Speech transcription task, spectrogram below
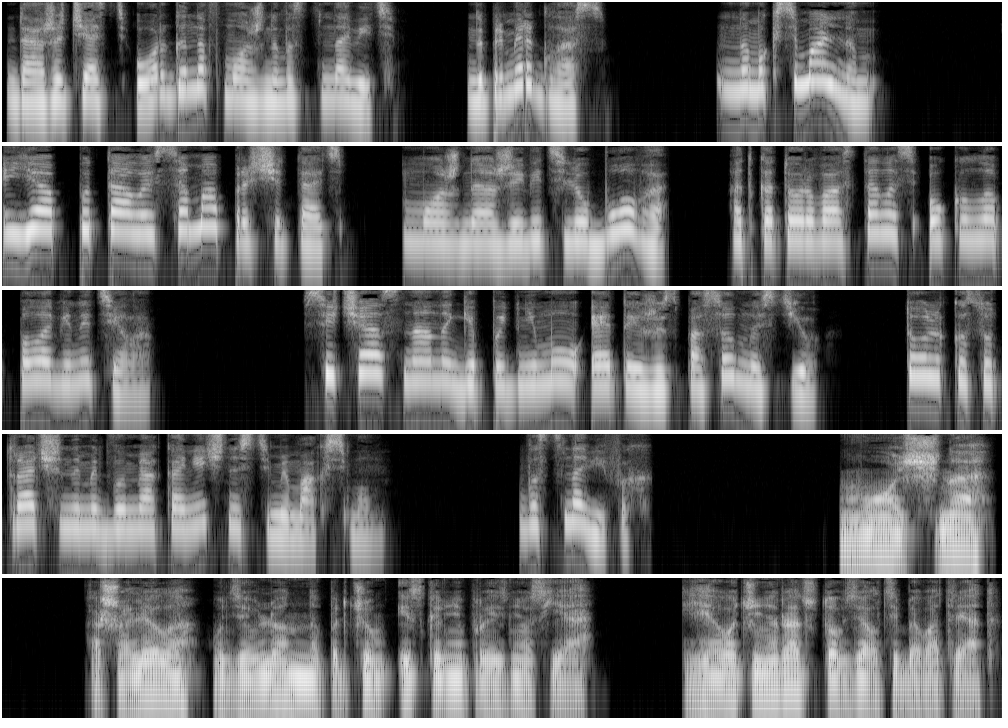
Даже часть органов можно восстановить, например, глаз. На максимальном я пыталась сама просчитать, можно оживить любого, от которого осталось около половины тела. Сейчас на ноги подниму этой же способностью, только с утраченными двумя конечностями максимум, восстановив их. «Мощно!» — ошалела, удивленно, причем искренне произнес я. «Я очень рад, что взял тебя в отряд.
